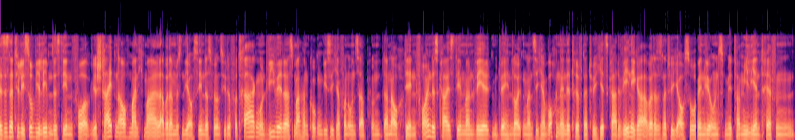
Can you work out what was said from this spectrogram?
es ist natürlich so, wir leben das denen vor. Wir streiten auch manchmal, aber dann müssen die auch sehen, dass wir uns wieder vertragen und wie wir das machen, gucken die sich ja von uns ab. Und dann auch den Freundeskreis, den man wählt, mit welchen Leuten man sich am Wochenende trifft, natürlich jetzt gerade weniger, aber das ist natürlich auch so, wenn wir uns mit Familien treffen,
